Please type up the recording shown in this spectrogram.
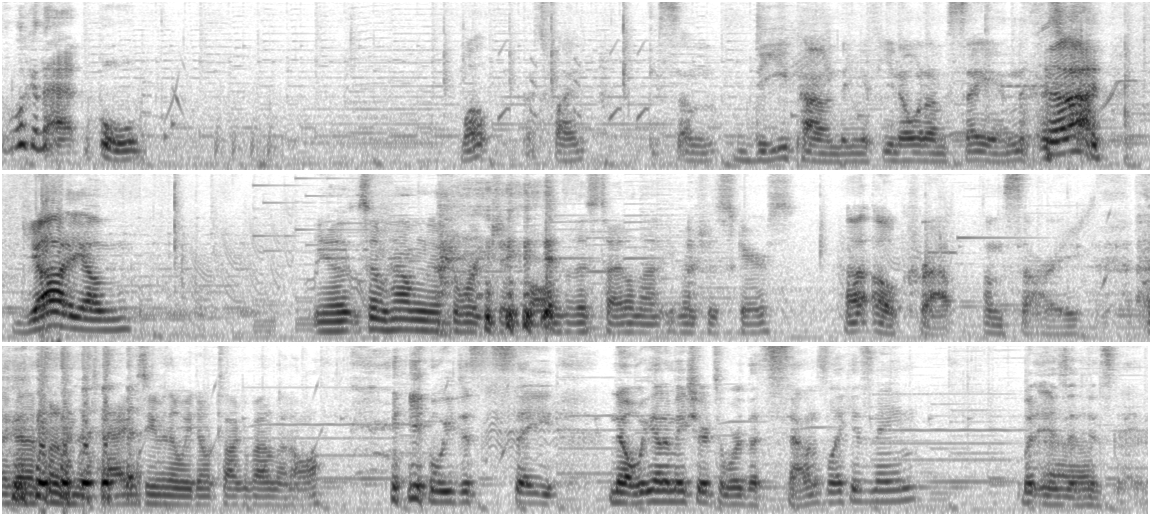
Look at that. Oh. Well, that's fine. Get some D pounding if you know what I'm saying. Got him. You know, somehow I'm gonna have to work Jake Paul into this title, not mentioned scarce. Uh, oh crap. I'm sorry. I gotta put him in the tags, even though we don't talk about him at all. we just say no. We gotta make sure it's a word that sounds like his name, but isn't Uh, his name.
